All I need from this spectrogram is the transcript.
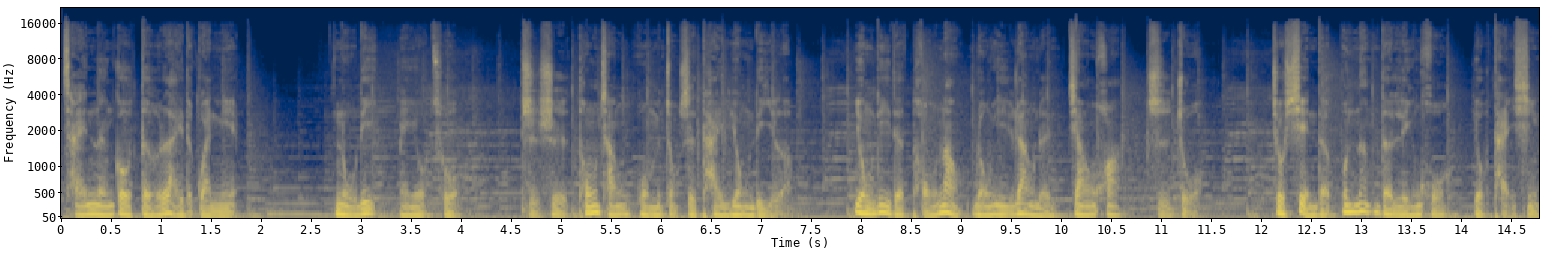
才能够得来的观念。努力没有错，只是通常我们总是太用力了，用力的头脑容易让人僵化执着，就显得不那么的灵活有弹性。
